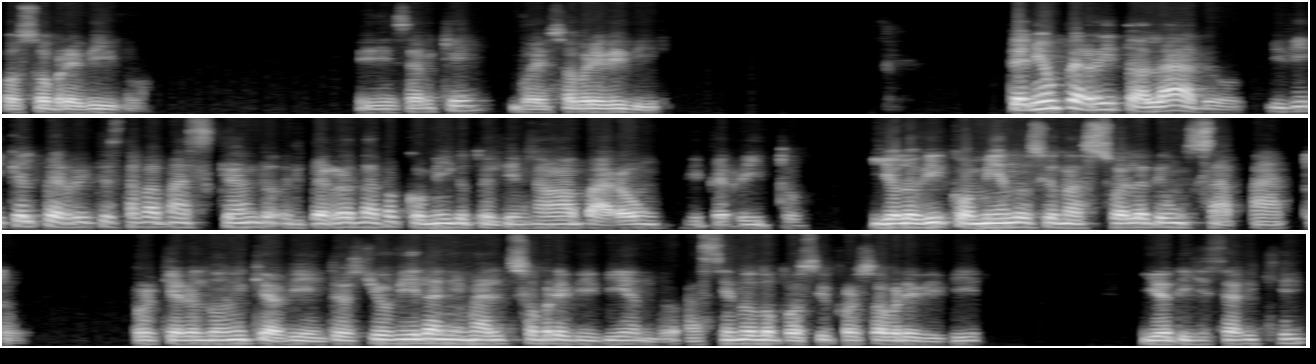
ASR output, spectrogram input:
o sobrevivo. Y ¿sabe qué? Voy a sobrevivir. Tenía un perrito al lado y vi que el perrito estaba mascando, el perro andaba conmigo todo el tiempo, se llamaba Barón, mi perrito. Y yo lo vi comiéndose una suela de un zapato, porque era lo único que había. Entonces yo vi el animal sobreviviendo, haciendo lo posible por sobrevivir. Y yo dije, ¿sabe qué?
